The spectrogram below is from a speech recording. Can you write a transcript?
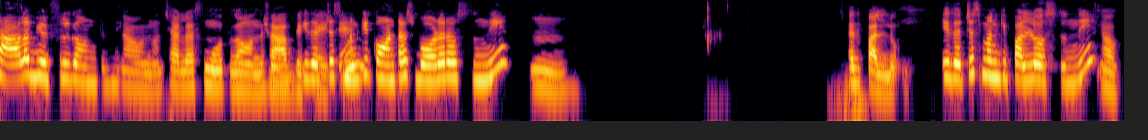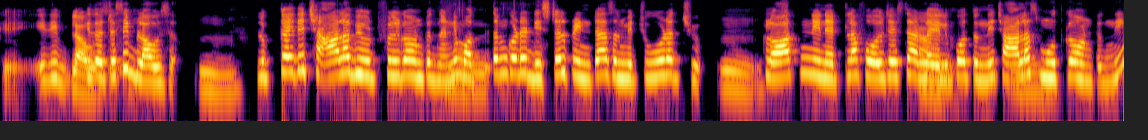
చాలా బ్యూటిఫుల్గా ఉంటుంది. అవును చాలా స్మూత్గా ఉంది. ఫ్యాబ్రిక్ ఇది వచ్చేసి మనకి కాంట్రాస్ట్ బోర్డర్ వస్తుంది. అది పళ్ళు. ఇది వచ్చేసి మనకి పళ్ళు వస్తుంది. ఓకే. ఇది బ్లౌజ్. ఇది వచ్చేసి బ్లౌజ్. లుక్ అయితే చాలా బ్యూటిఫుల్గా ఉంటుందండి. మొత్తం కూడా డిజిటల్ ప్రింట్ అసలు మీరు చూడొచ్చు. క్లాత్ నేను ఎట్లా ఫోల్డ్ చేస్తే అట్లా. వెళ్ళిపోతుంది. చాలా. స్మూత్గా ఉంటుంది.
